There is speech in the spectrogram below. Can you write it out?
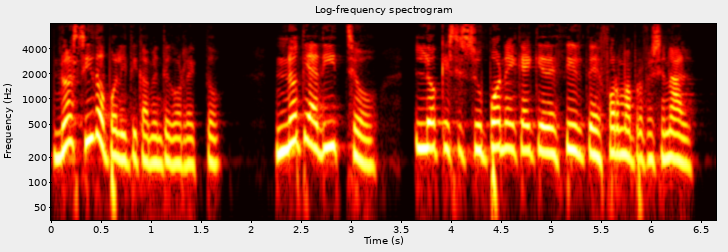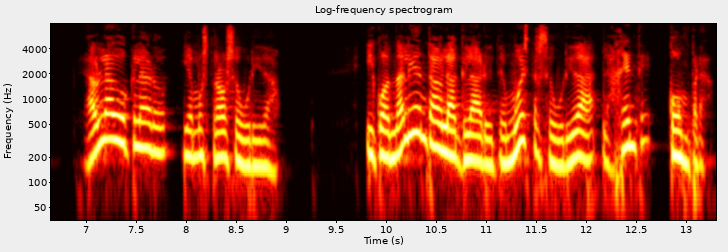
no ha sido políticamente correcto. No te ha dicho, lo que se supone que hay que decirte de forma profesional, pero ha hablado claro y ha mostrado seguridad. Y cuando alguien te habla claro y te muestra seguridad, la gente compra.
